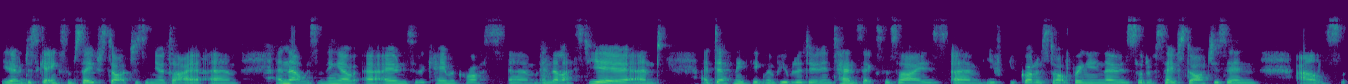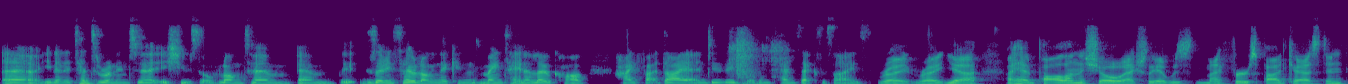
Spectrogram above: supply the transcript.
you know, just getting some safe starches in your diet. Um, and that was something I, I only sort of came across um, in the last year. And I definitely think when people are doing intense exercise, um, you've, you've got to start bringing those sort of safe starches in. Else, uh, you know, they tend to run into issues sort of long term. Um, there's only so long they can maintain a low carb, high fat diet and do this sort of intense exercise. Right, right. Yeah. I had Paul on the show. Actually, it was my first podcast. And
